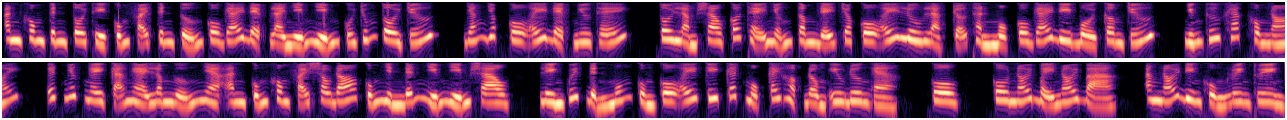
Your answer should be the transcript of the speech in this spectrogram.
anh không tin tôi thì cũng phải tin tưởng cô gái đẹp là nhiễm nhiễm của chúng tôi chứ, dáng dấp cô ấy đẹp như thế, tôi làm sao có thể nhẫn tâm để cho cô ấy lưu lạc trở thành một cô gái đi bồi cơm chứ, những thứ khác không nói ít nhất ngay cả ngày lâm ngưỡng nhà anh cũng không phải sau đó cũng nhìn đến nhiễm nhiễm sao, liền quyết định muốn cùng cô ấy ký kết một cái hợp đồng yêu đương à, cô, cô nói bậy nói bạ, ăn nói điên khùng luyên thuyên,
